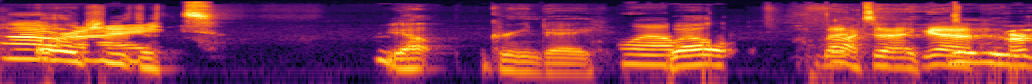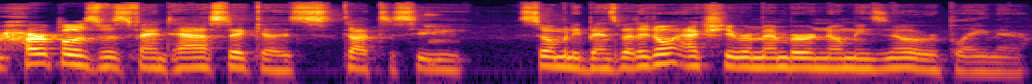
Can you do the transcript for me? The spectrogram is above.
All oh, right. Jesus. Yep, Green Day. Well, well, but fuck, uh, yeah. Har- Harpo's was fantastic. I got to see so many bands, but I don't actually remember No Means No ever playing there.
